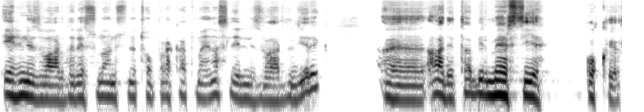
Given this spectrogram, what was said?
eliniz vardı Resulullah'ın üstüne toprak atmaya nasıl eliniz vardı diyerek e, adeta bir mersiye okuyor.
